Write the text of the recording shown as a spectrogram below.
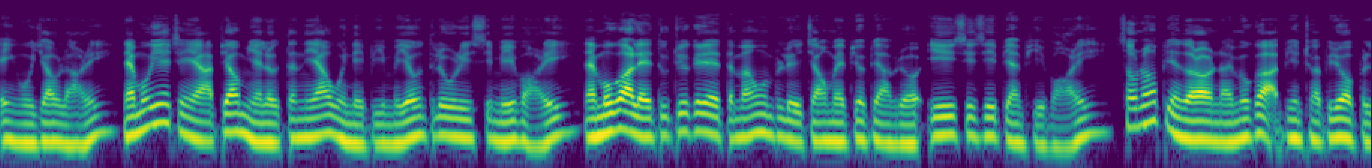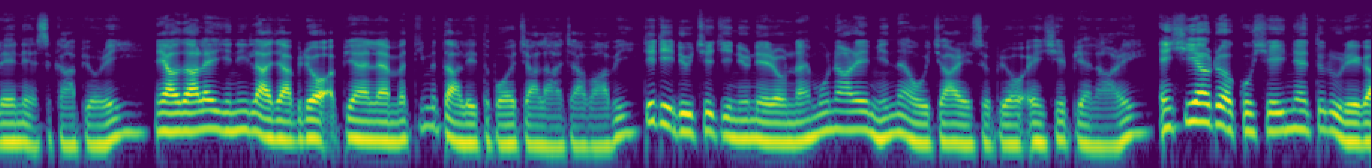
အိမ်ကိုရောက်လာတယ်။နိုင်မိုးရဲ့တန်ရာအပြောင်းမြန်လို့တန်တရားဝင်နေပြီးမယုံတလို့တွေစီမေးပါတယ်။နိုင်မိုးကလည်းသူတွေ့ခဲ့တဲ့တမန်ဝင်ပလေအကြောင်းပဲပြောပြပြီးတော့အေးအေးဆေးဆေးပြန်ပြေးပါတယ်။စုံတော့ပြန်သွားတော့နိုင်မိုးကအပြင်ထွက်ပြီးတော့ပလဲနဲ့စကားပြောတယ်။နှစ်ယောက်သားလည်းယင်းနှိလာကြပြီးတော့အပြန်အလှန်မတိမတာလေးသဘောကျလာကြပါပြီ။တိတိတူချစ်ချီနူးနေတော့နိုင်မိုးနားရဲ့မျက်နှာကိုကြားရဆိုပြီးတော့အိမ်ရှိပြန်လာတယ်။အိမ်ရှိရောက်တော့ကိုရှိကြီးနဲ့သူ့လူတွေက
